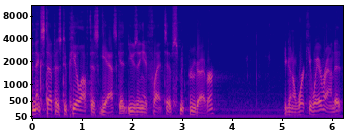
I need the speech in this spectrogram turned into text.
The next step is to peel off this gasket using a flat tip screwdriver. You're going to work your way around it.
